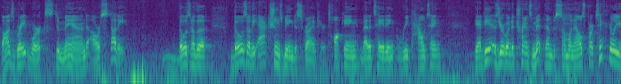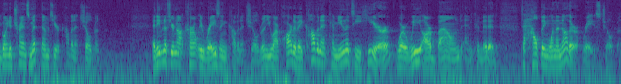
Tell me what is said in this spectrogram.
God's great works demand our study. Those are the, those are the actions being described here talking, meditating, recounting. The idea is you're going to transmit them to someone else, particularly, you're going to transmit them to your covenant children. And even if you're not currently raising covenant children, you are part of a covenant community here where we are bound and committed to helping one another raise children.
